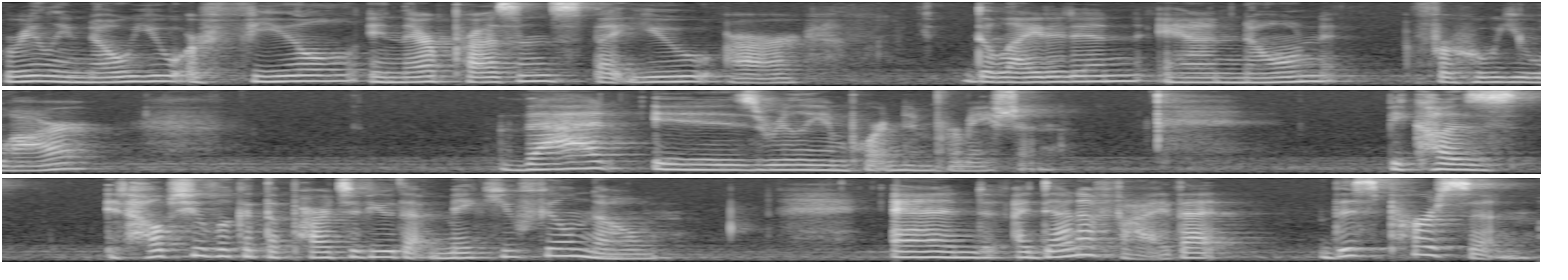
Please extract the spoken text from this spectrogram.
really know you, or feel in their presence that you are delighted in and known for who you are, that is really important information because it helps you look at the parts of you that make you feel known and identify that this person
